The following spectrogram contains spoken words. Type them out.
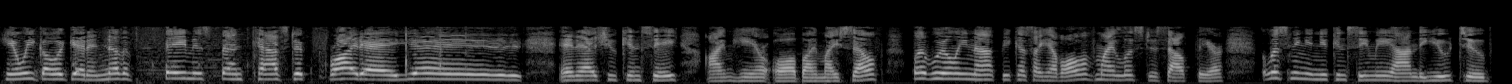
Here we go again, another famous, fantastic Friday. Yay! And as you can see, I'm here all by myself, but really not because I have all of my listeners out there listening, and you can see me on the YouTube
